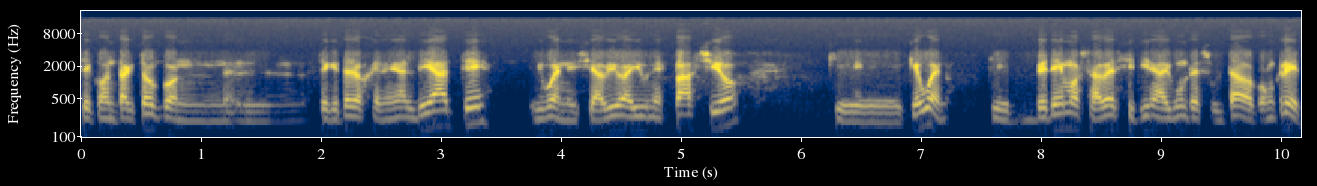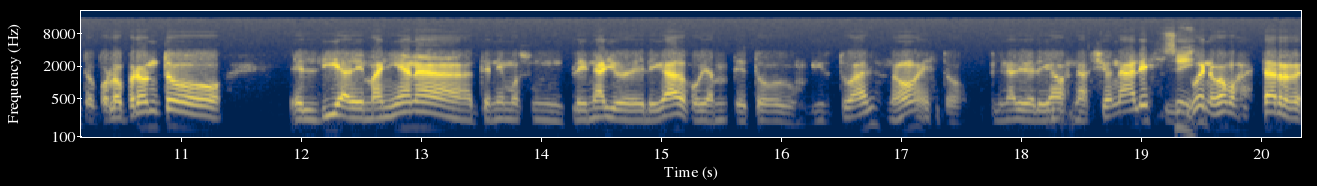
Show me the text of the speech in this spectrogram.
se contactó con el secretario general de ATE, y bueno, y se abrió ahí un espacio que, bueno, que veremos a ver si tiene algún resultado concreto. Por lo pronto, el día de mañana tenemos un plenario de delegados, obviamente todo virtual, ¿no? Esto, plenario de delegados nacionales, y bueno, vamos a estar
